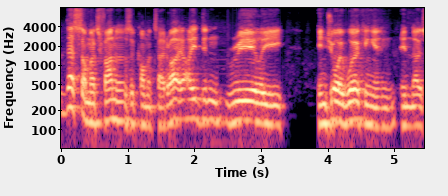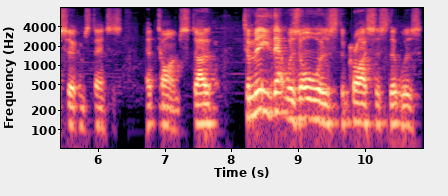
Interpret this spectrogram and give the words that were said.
That's not much fun as a commentator. I, I didn't really enjoy working in in those circumstances at times. So, to me, that was always the crisis that was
